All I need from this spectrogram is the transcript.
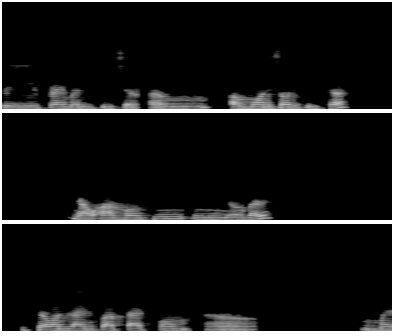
pre-primary teacher, um, a Montessori teacher. Now I'm working in Yeovil. It's an online plat- platform. Uh, my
